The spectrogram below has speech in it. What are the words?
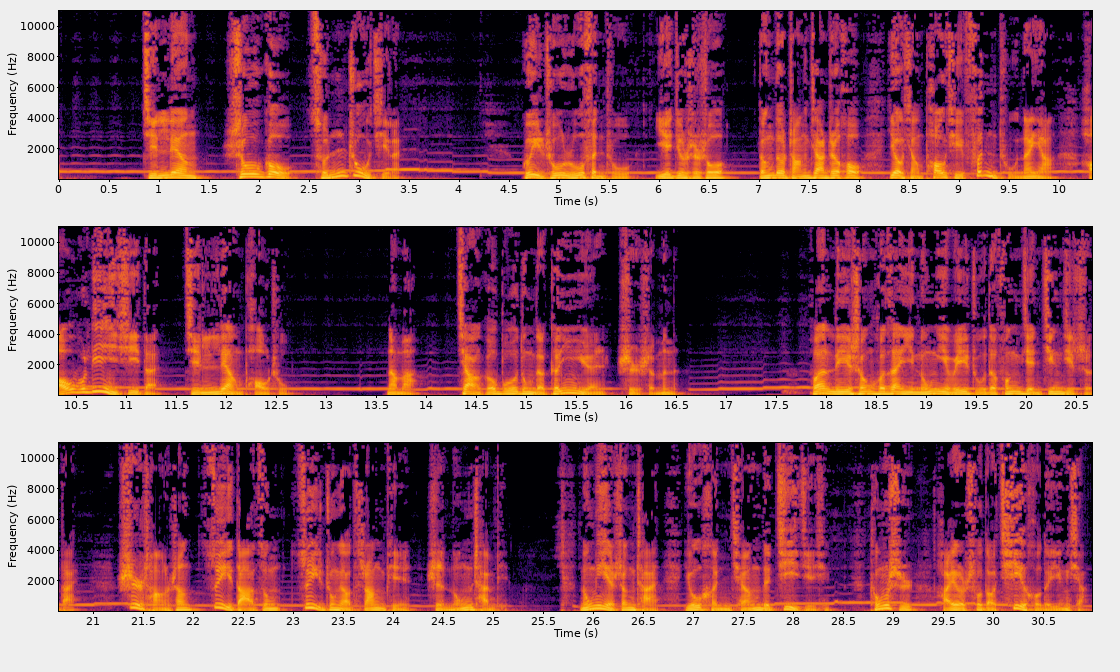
尽量收购存住起来。贵出如粪土，也就是说。等到涨价之后，要像抛弃粪土那样毫无吝惜的尽量抛出。那么，价格波动的根源是什么呢？万里生活在以农业为主的封建经济时代，市场上最大宗、最重要的商品是农产品。农业生产有很强的季节性，同时还要受到气候的影响，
